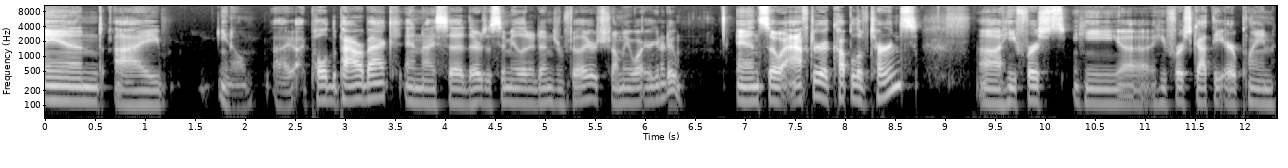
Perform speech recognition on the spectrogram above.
And I, you know, I, I pulled the power back and I said, "There's a simulated engine failure. Show me what you're going to do." And so after a couple of turns, uh, he first he uh, he first got the airplane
